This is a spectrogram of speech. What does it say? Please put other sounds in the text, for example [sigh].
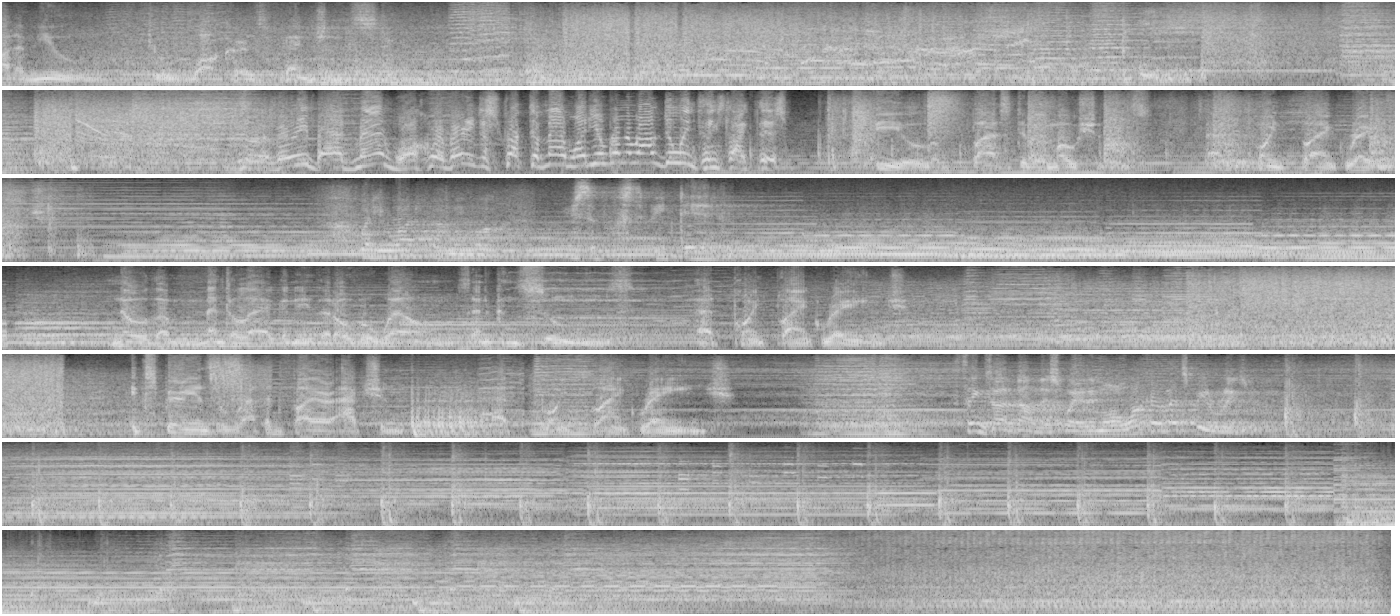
Not immune to Walker's vengeance. You're a very bad man, Walker. A very destructive man. Why do you run around doing things like this? Feel the blast of emotions at point blank range. What do you want from me, Walker? You're supposed to be dead. The mental agony that overwhelms and consumes at point blank range. Experience rapid fire action at point blank range. Things aren't done this way anymore, Walker. Let's be reasonable.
